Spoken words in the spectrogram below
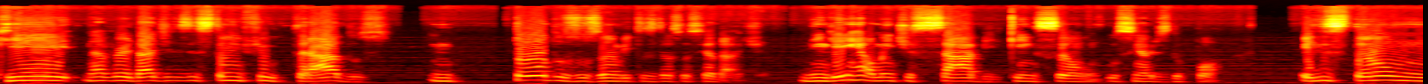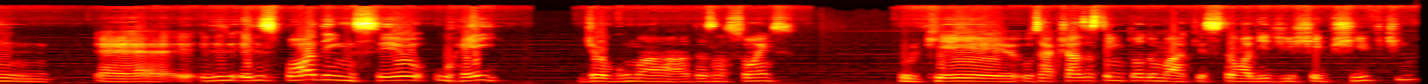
que na verdade eles estão infiltrados em todos os âmbitos da sociedade. Ninguém realmente sabe quem são os Senhores do Pó. Eles estão. É, eles, eles podem ser o rei de alguma das nações, porque os Rakshasas têm toda uma questão ali de shapeshifting,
